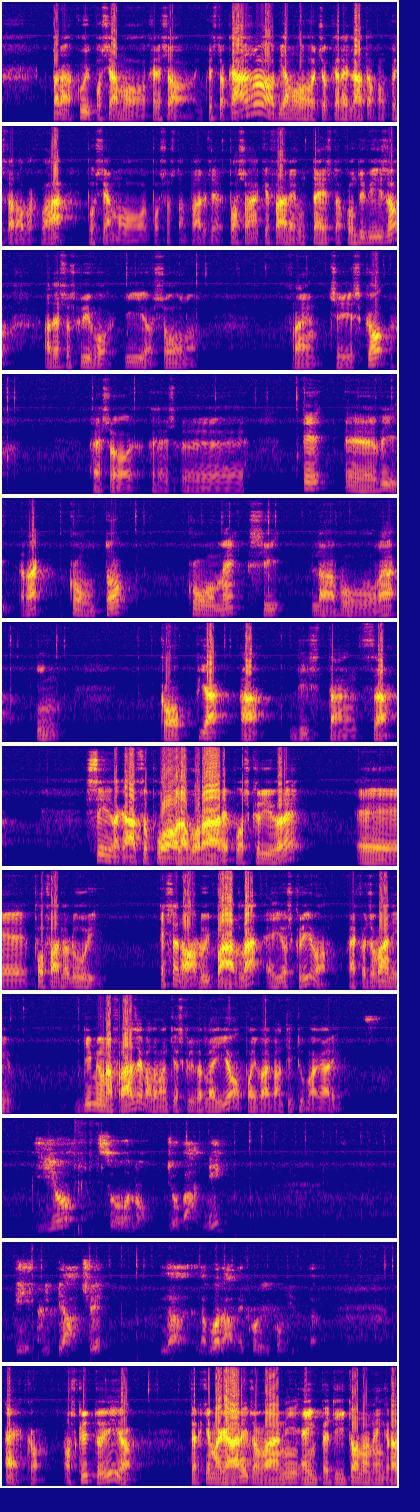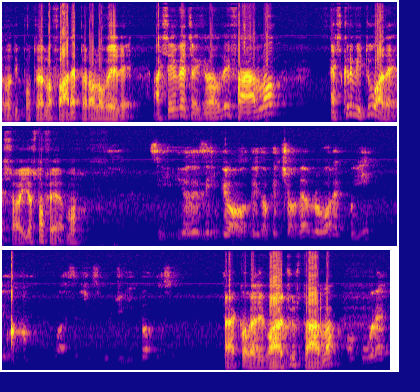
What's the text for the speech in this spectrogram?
per cui possiamo, che ne so, in questo caso abbiamo giocherellato con questa roba qua, possiamo, posso stampare, cioè, posso anche fare un testo condiviso, adesso scrivo io sono Francesco, adesso, eh, eh, e eh, vi racconto come si lavora in coppia a distanza. Se il ragazzo può lavorare, può scrivere, eh, può farlo lui, e se no lui parla e io scrivo. Ecco Giovanni, dimmi una frase, vado avanti a scriverla io, poi vai avanti tu magari. Io sono Giovanni e mi piace la, lavorare con il computer. Ecco, ho scritto io, perché magari Giovanni è impedito, non è in grado di poterlo fare, però lo vede. Ah, se invece è in grado di farlo, eh, scrivi tu adesso, io sto fermo. Sì, io ad esempio vedo che c'è un errore qui, che può esserci sfuggito. Adesso... Ecco, vedi, va a aggiustarlo. Oppure,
